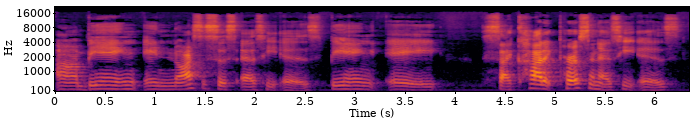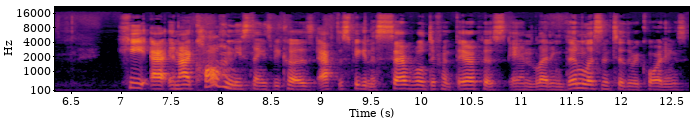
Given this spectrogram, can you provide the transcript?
um, being a narcissist, as he is, being a psychotic person as he is, he and I call him these things because after speaking to several different therapists and letting them listen to the recordings,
